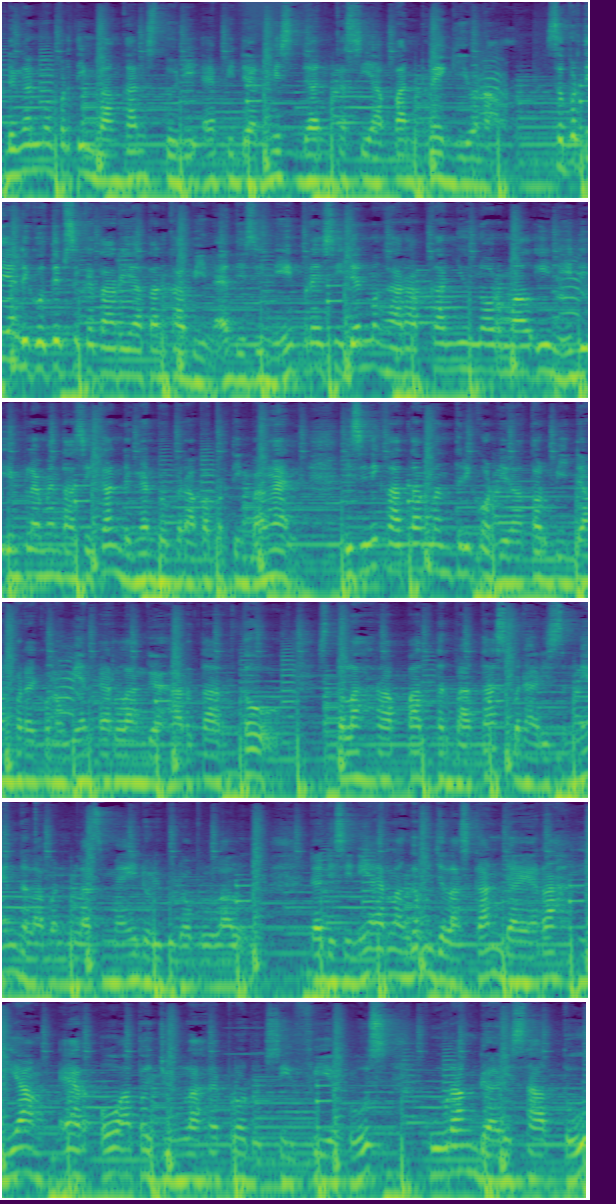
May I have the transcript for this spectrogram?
dengan mempertimbangkan studi epidermis dan kesiapan regional. Seperti yang dikutip Sekretariatan Kabinet di sini, Presiden mengharapkan new normal ini diimplementasikan dengan beberapa pertimbangan. Di sini kata Menteri Koordinator Bidang Perekonomian Erlangga Hartarto setelah rapat terbatas pada hari Senin 18 Mei 2020 lalu. Dan di sini Erlangga menjelaskan daerah yang RO atau jumlah reproduksi virus kurang dari satu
